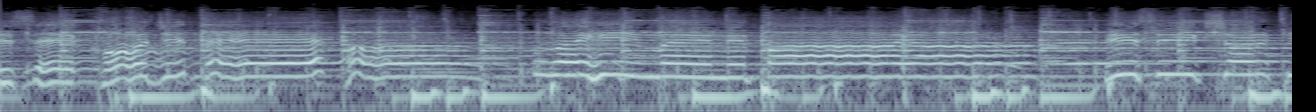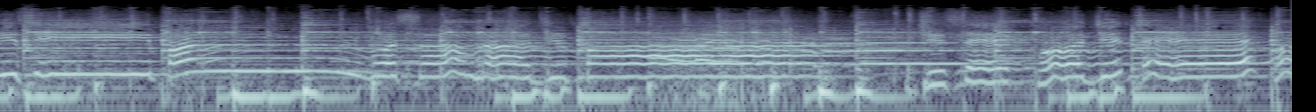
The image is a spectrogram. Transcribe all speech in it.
जिसे खोजते हो, वही मैंने पाया। इसी क्षण, इसी पल, वो साम्राज्य पाया। जिसे खोजते हो,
